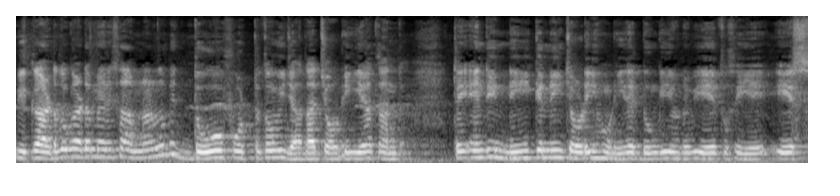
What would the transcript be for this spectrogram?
ਵੀ ਘੱਟ ਤੋਂ ਘੱਟ ਮੇਰੇ ਹਿਸਾਬ ਨਾਲ ਨਾ ਵੀ 2 ਫੁੱਟ ਤੋਂ ਵੀ ਜ਼ਿਆਦਾ ਚੌੜੀ ਆ ਕੰਧ। ਤੇ ਇਹਦੀ ਨੀਂਹ ਕਿੰਨੀ ਚੌੜੀ ਹੋਣੀ ਤੇ ਡੂੰਗੀ ਹੋਣੀ ਵੀ ਇਹ ਤੁਸੀਂ ਇਹ ਇਸ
